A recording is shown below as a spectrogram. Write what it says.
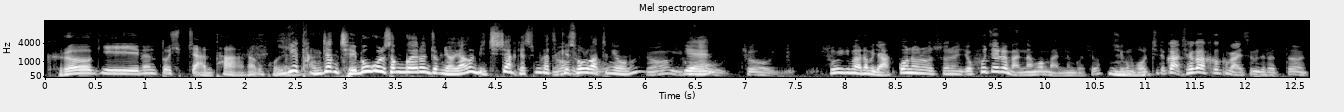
그러기는 또 쉽지 않다라고 보여요. 이게 당장 재보궐 선거에는 좀 영향을 미치지 않겠습니까? 특히 영향 서울. 같은 경우는. 영향 있고 예. 저 소위 말하면 야권으로서는 이제 호재를 만난 건 맞는 거죠. 지금 음. 어찌든 그러니까 제가 아까 그 말씀드렸던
